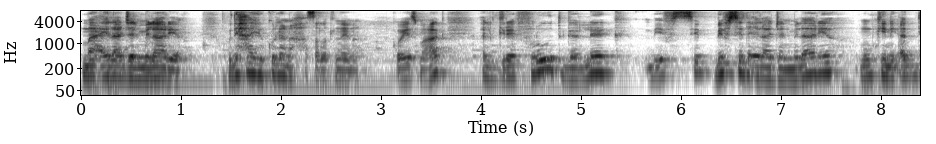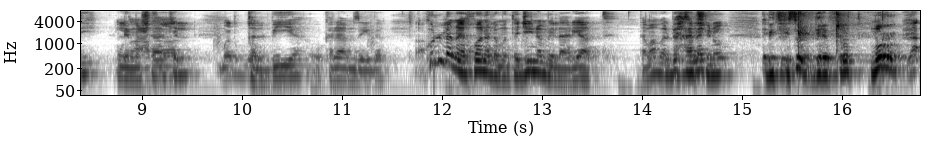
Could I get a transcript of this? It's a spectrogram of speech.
مع علاج الملاريا. ودي حاجة كلنا حصلت لنا. كويس معاك. الجريب فروت قال لك بيفسد بيفسد علاج الملاريا ممكن يؤدي لمشاكل برضو. قلبية وكلام زي ده. كلنا يا إخوانا لما تجينا ملاريات تمام؟ اللي بيحصل شنو؟ بتفسد جريب فروت مر. لا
